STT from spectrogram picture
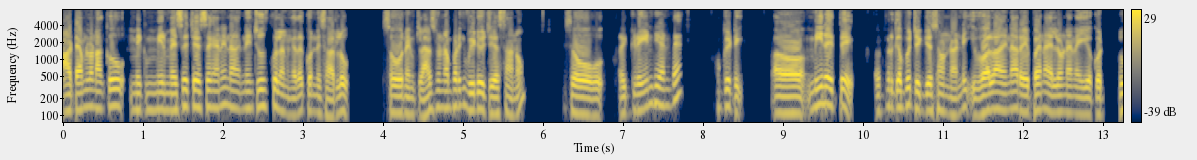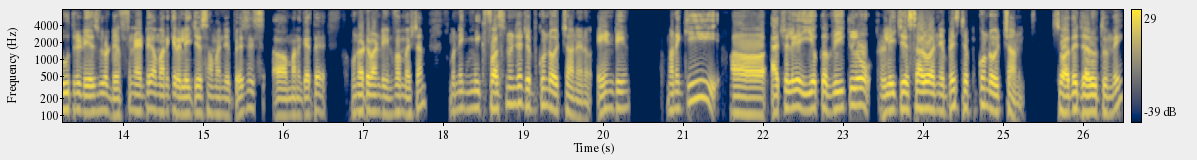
ఆ టైంలో నాకు మీకు మీరు మెసేజ్ చేస్తే కానీ నా- నేను చూసుకోలేను కదా కొన్నిసార్లు. సో నేను క్లాస్లో ఉన్నప్పటికీ వీడియో చేస్తాను. సో ఇక్కడ ఏంటి అంటే ఒకటి మీరైతే ఎప్పటికప్పుడు చెక్ చేస్తూ ఉండండి. ఇవాళ అయినా రేపైనా ఎల్లుండైనా ఈ ఒక టూ త్రీ డేస్లో డెఫినెట్గా మనకి రిలీజ్ చేస్తామని చెప్పేసి మనకైతే ఉన్నటువంటి ఇన్ఫర్మేషన్. మనకి మీకు ఫస్ట్ నుంచే చెప్పుకుంటూ వచ్చాను నేను. ఏంటి? మనకి యాక్చువల్గా ఈ యొక్క వీక్లో రిలీజ్ చేస్తారు అని చెప్పేసి చెప్పుకుంటూ వచ్చాను. సో అదే జరుగుతుంది.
